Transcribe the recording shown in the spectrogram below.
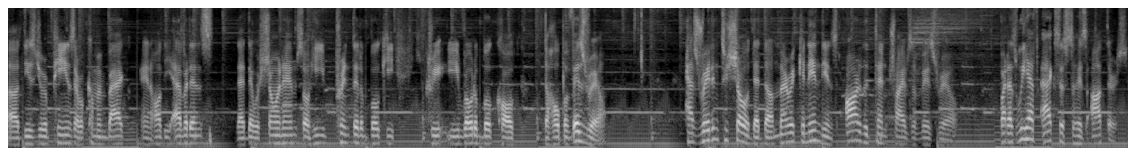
uh, these Europeans that were coming back and all the evidence that they were showing him. So he printed a book. He he, cre- he wrote a book called The Hope of Israel. Has written to show that the American Indians are the ten tribes of Israel. But as we have access to his authors,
